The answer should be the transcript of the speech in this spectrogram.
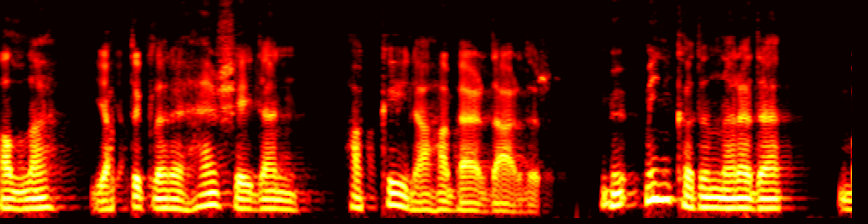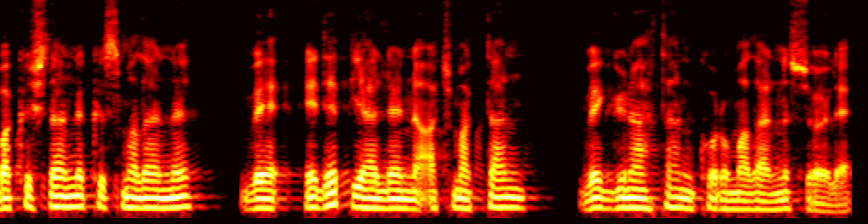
Allah yaptıkları her şeyden hakkıyla haberdardır. Mümin kadınlara da bakışlarını kısmalarını ve edep yerlerini açmaktan ve günahtan korumalarını söyle.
